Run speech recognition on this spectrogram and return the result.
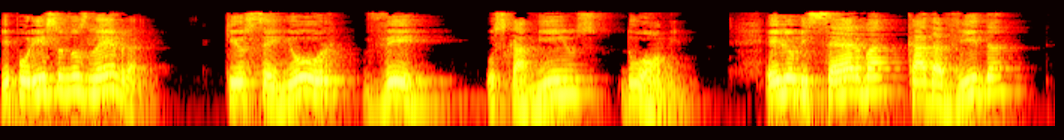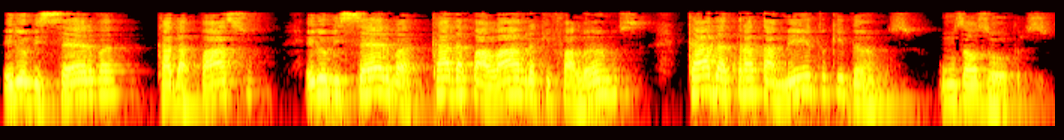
E por isso nos lembra que o Senhor vê os caminhos do homem. Ele observa cada vida, ele observa cada passo, ele observa cada palavra que falamos, cada tratamento que damos uns aos outros.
